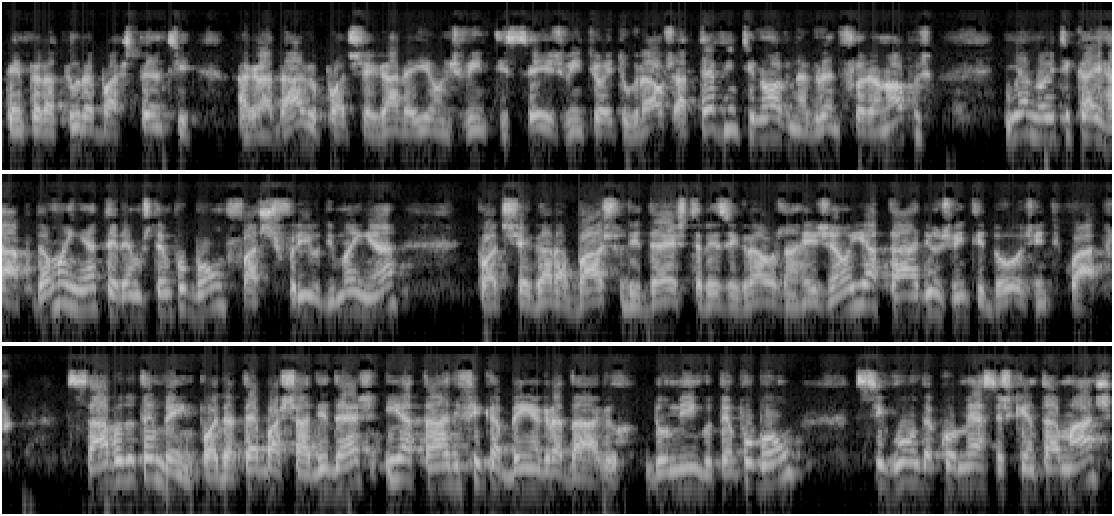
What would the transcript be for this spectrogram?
temperatura bastante agradável, pode chegar aí a uns 26, 28 graus, até 29 na Grande Florianópolis, e a noite cai rápido. Amanhã teremos tempo bom, faz frio de manhã, pode chegar abaixo de 10, 13 graus na região, e à tarde uns 22, 24. Sábado também, pode até baixar de 10 e à tarde fica bem agradável. Domingo, tempo bom. Segunda começa a esquentar mais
